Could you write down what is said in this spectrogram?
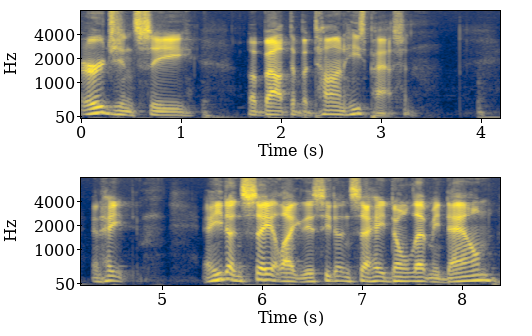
urgency about the baton he's passing, and hey, and he doesn't say it like this. He doesn't say, "Hey, don't let me down."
